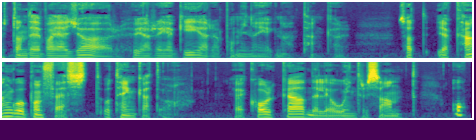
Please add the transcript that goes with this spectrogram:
utan det är vad jag gör, hur jag reagerar på mina egna tankar. Så att jag kan gå på en fest och tänka att oh, jag är korkad eller ointressant och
